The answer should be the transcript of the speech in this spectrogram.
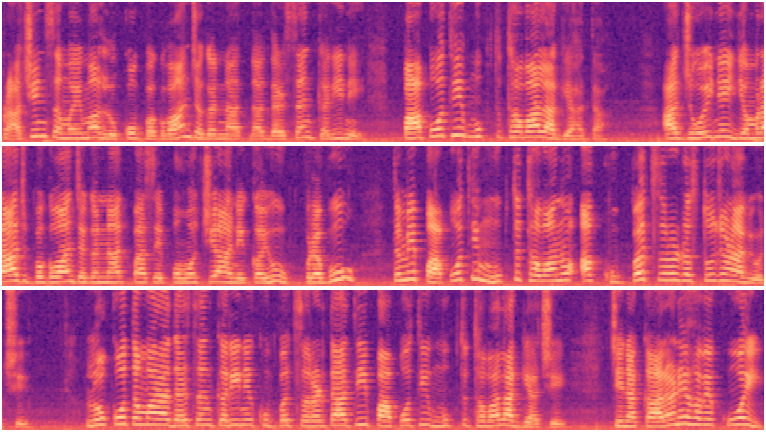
પ્રાચીન સમયમાં લોકો ભગવાન જગન્નાથના દર્શન કરીને પાપોથી મુક્ત થવા લાગ્યા હતા. આ જોઈને યમરાજ ભગવાન જગન્નાથ પાસે પહોંચ્યા અને કહ્યું, પ્રભુ, તમે પાપોથી મુક્ત થવાનો આ ખૂબ જ સરળ રસ્તો જણાવ્યો છે. લોકો તમારા દર્શન કરીને ખૂબ જ સરળતાથી પાપોથી મુક્ત થવા લાગ્યા છે. જેના કારણે હવે કોઈ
